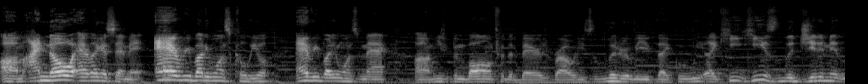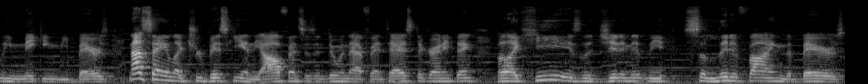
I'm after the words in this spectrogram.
Um, I know, like I said, man, everybody wants Khalil. Everybody wants Mack. Um, he's been balling for the Bears, bro. He's literally like, like he he is legitimately making the Bears. Not saying like Trubisky and the offense isn't doing that fantastic or anything, but like he is legitimately solidifying the Bears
